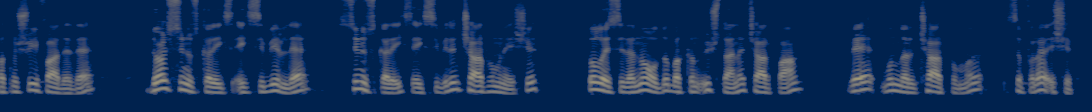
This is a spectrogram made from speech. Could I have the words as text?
bakın şu ifadede 4 sinüs kare x eksi 1 ile sinüs kare x eksi 1'in çarpımına eşit. Dolayısıyla ne oldu? Bakın 3 tane çarpan ve bunların çarpımı sıfıra eşit.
